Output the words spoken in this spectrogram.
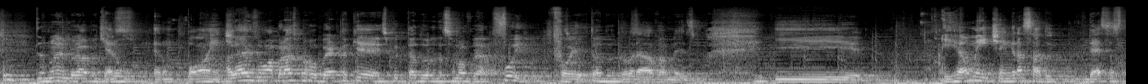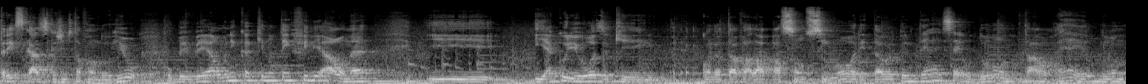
Puta, eu não lembrava que era disso. um, era um point. Aliás, um abraço pra Roberta, que é espectadora dessa novela. Foi? Foi, adorava mesmo. E, e realmente é engraçado, dessas três casas que a gente tá falando do Rio, o bebê é a única que não tem filial, né? E, e é curioso que quando eu tava lá, passou um senhor e tal, eu perguntei, ah, esse é o dono e tal? É, é o dono.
